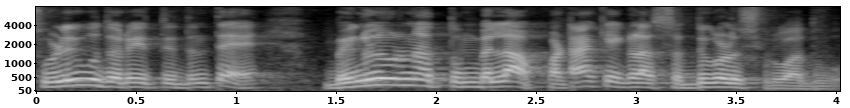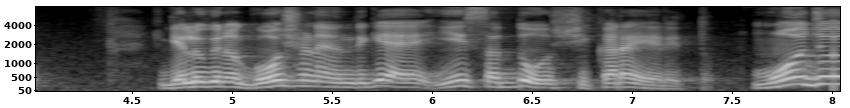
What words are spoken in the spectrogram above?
ಸುಳಿವು ದೊರೆಯುತ್ತಿದ್ದಂತೆ ಬೆಂಗಳೂರಿನ ತುಂಬೆಲ್ಲ ಪಟಾಕಿಗಳ ಸದ್ದುಗಳು ಶುರುವಾದವು. ಗೆಲುವಿನ ಘೋಷಣೆಯೊಂದಿಗೆ ಈ ಸದ್ದು ಶಿಖರ ಏರಿತ್ತು. ಮೋಜು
